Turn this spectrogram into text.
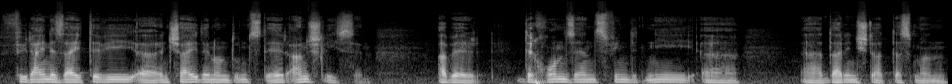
für eine Seite wie äh, entscheiden und uns der anschließen. Aber der Konsens findet nie äh, äh, darin statt, dass man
